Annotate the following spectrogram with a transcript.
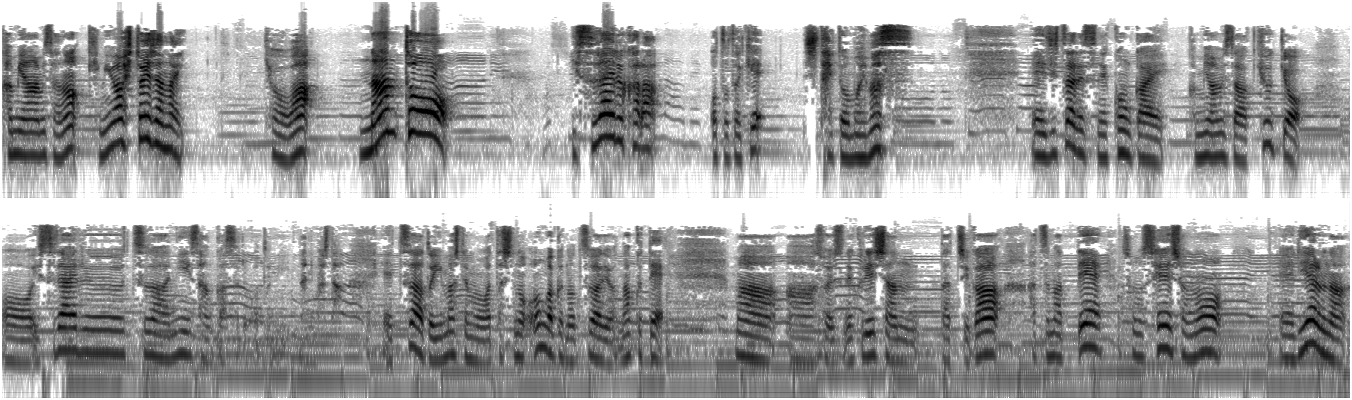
神山美沙の君は一人じゃない。今日は、なんと、イスラエルからお届けしたいと思います。えー、実はですね、今回、神山美沙は急遽、イスラエルツアーに参加することになりました。えー、ツアーと言いましても私の音楽のツアーではなくて、まあ、あそうですね、クリスチャンたちが集まって、その聖書の、えー、リアルな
